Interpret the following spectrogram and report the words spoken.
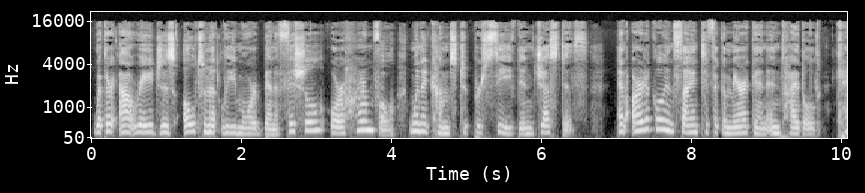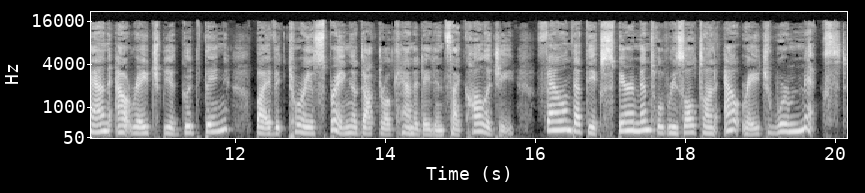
Whether outrage is ultimately more beneficial or harmful when it comes to perceived injustice. An article in Scientific American entitled Can Outrage Be a Good Thing? by Victoria Spring, a doctoral candidate in psychology, found that the experimental results on outrage were mixed.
